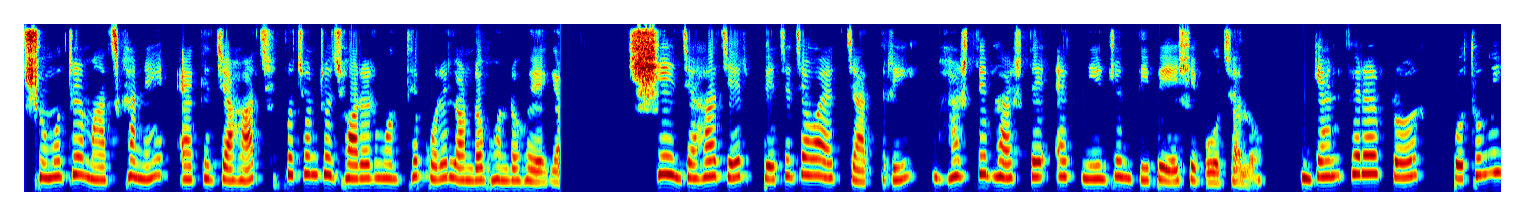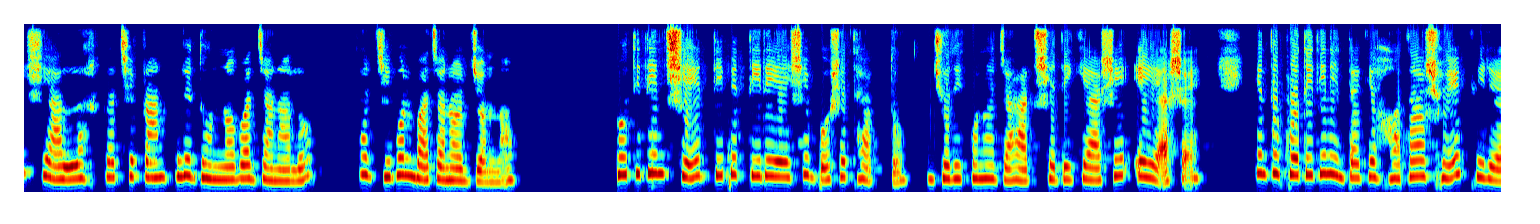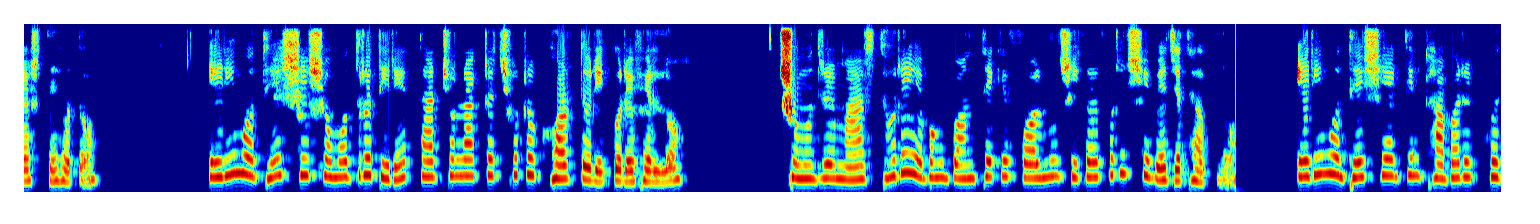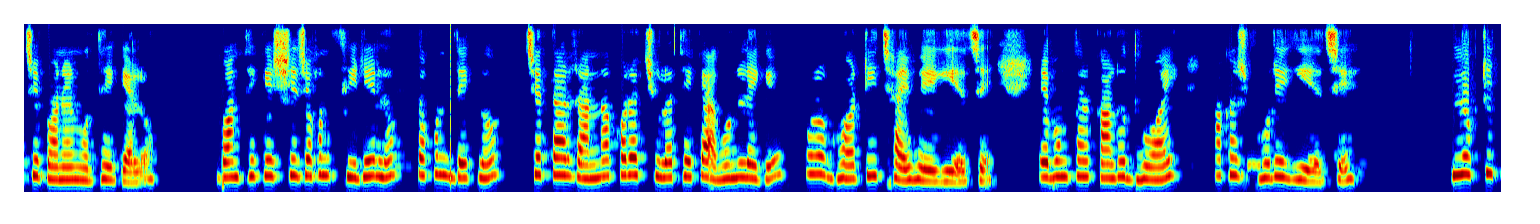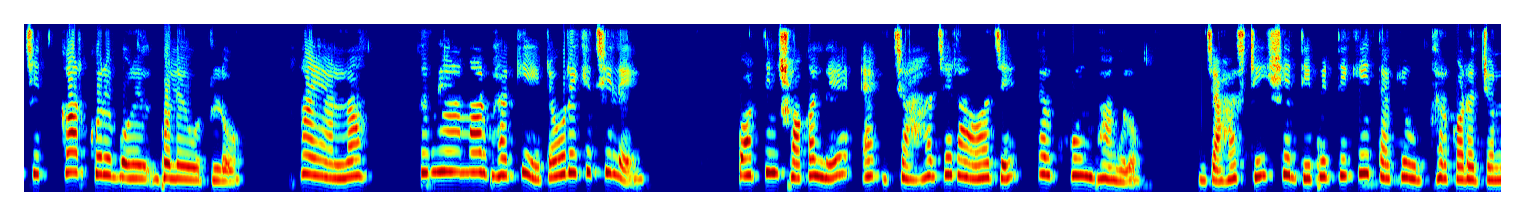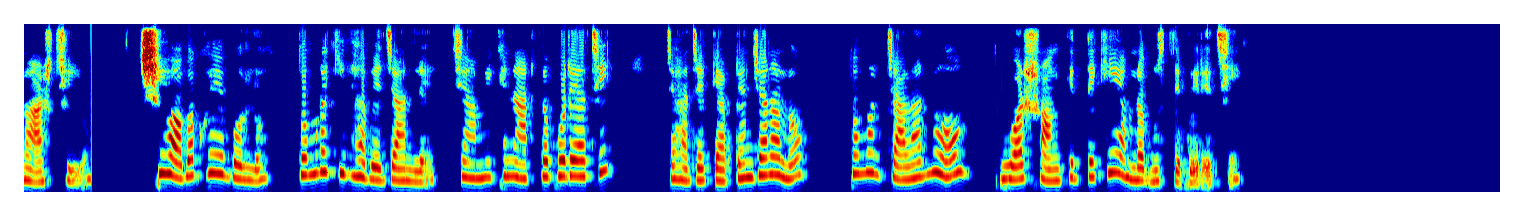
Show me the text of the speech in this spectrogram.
সমুদ্রের মাঝখানে এক জাহাজ প্রচণ্ড ঝড়ের মধ্যে পড়ে লণ্ডভণ্ড হয়ে গেল। সে জাহাজের বেঁচে যাওয়া এক যাত্রী ভাসতে ভাসতে এক নির্জন দ্বীপে এসে পৌঁছালো। জ্ঞান ফেরার পর প্রথমেই সে আল্লাহর কাছে প্রাণ খুলে ধন্যবাদ জানালো তার জীবন বাঁচানোর জন্য। প্রতিদিন সে দ্বীপের তীরে এসে বসে থাকত। যদি কোনো জাহাজ সেদিকে আসে, এই আশায়। কিন্তু প্রতিদিনই তাকে হতাশ হয়ে ফিরে আসতে হতো। এরই মধ্যে সে সমুদ্র তীরে তার জন্য একটা ছোট ঘর তৈরি করে ফেলল। সমুদ্রের মাছ ধরে এবং বন থেকে ফলমূল শিকার করে সে বেঁচে থাকল। এরই মধ্যে সে একদিন খাবারের খোঁজে বনের মধ্যে গেল। বন থেকে সে যখন ফিরে এলো, তখন দেখল যে তার রান্না করা চুলা থেকে আগুন লেগে পুরো ঘরটি ছাই হয়ে গিয়েছে এবং তার কালো ধোঁয়ায় আকাশ ভরে গিয়েছে। লোকটি চিৎকার করে বলে উঠল, হায় আল্লাহ, তুমি আমার ভাগ্যে এটাও রেখেছিলে? পরদিন সকালে এক জাহাজের আওয়াজে তার ঘুম ভাঙল। জাহাজটি সে দ্বীপের দিকেই তাকে উদ্ধার করার জন্য আসছিল। সে অবাক হয়ে বলল, তোমরা কীভাবে জানলে যে আমি এখানে আটকা পড়ে আছি? জাহাজের ক্যাপ্টেন জানালো, তোমার জ্বালানো ধোয়ার সংকেত দেখেই আমরা বুঝতে পেরেছি।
